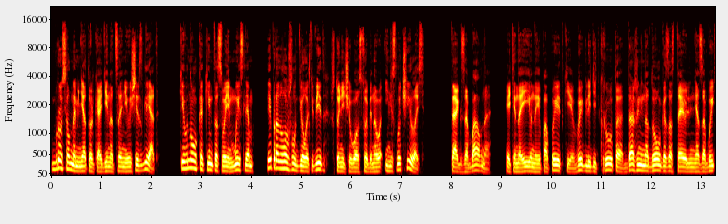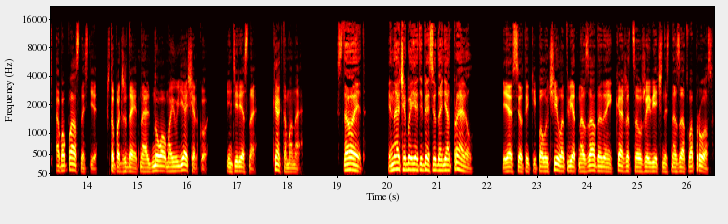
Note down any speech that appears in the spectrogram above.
бросил на меня только один оценивающий взгляд, кивнул каким-то своим мыслям и продолжил делать вид, что ничего особенного и не случилось. Так забавно. Эти наивные попытки выглядеть круто даже ненадолго заставили меня забыть об опасности, что поджидает на Альднова мою ящерку. Интересно, как там она? «Стоит! Иначе бы я тебя сюда не отправил!» Я все-таки получил ответ на заданный, кажется, уже вечность назад вопрос.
